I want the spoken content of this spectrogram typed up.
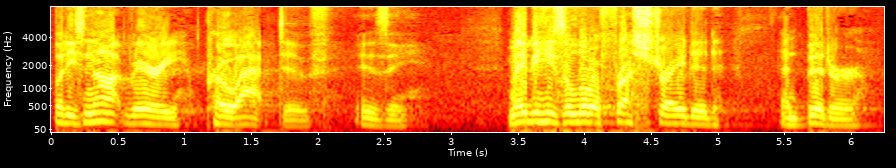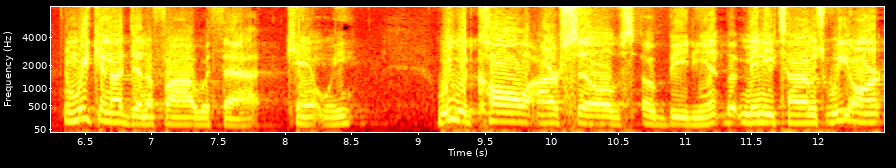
but he's not very proactive, is he? Maybe he's a little frustrated and bitter. And we can identify with that, can't we? We would call ourselves obedient, but many times we aren't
